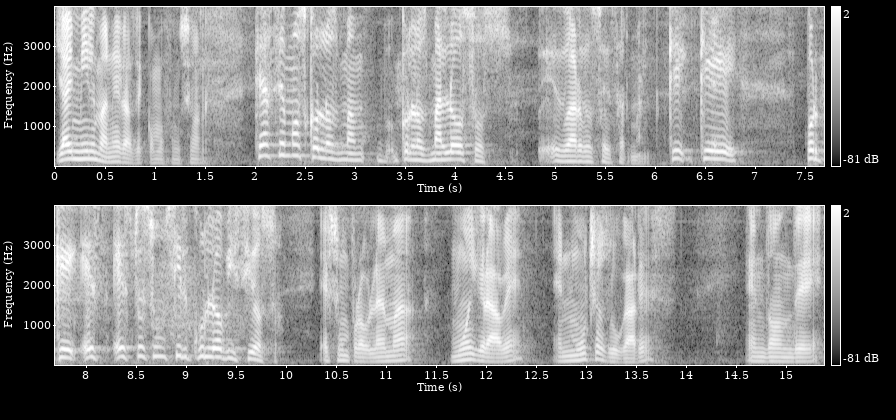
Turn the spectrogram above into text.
Y hay mil maneras de cómo funciona. ¿Qué hacemos con los con los malosos, Eduardo Césarman? ¿Qué, qué- porque es, esto es un círculo vicioso. Es un problema muy grave en muchos lugares en donde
